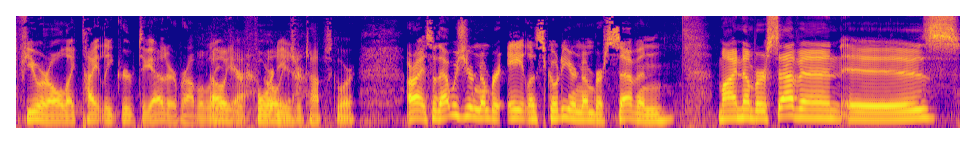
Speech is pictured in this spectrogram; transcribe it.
few are all like tightly grouped together probably. Oh, if your yeah. 40 Oh, is yeah. your top score. All right, so that was your number 8. Let's go to your number 7. My number seven is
